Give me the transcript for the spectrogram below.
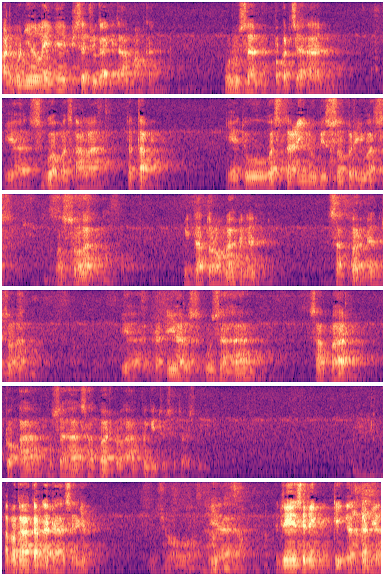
Adapun yang lainnya bisa juga kita amalkan. Urusan pekerjaan, ya sebuah masalah tetap yaitu wasta'inu bis sabri was wassalat. Minta tolonglah dengan sabar dan sholat. Ya, berarti harus usaha, sabar, doa, usaha, sabar, doa, begitu seterusnya. Apakah akan ada hasilnya? Insya Allah. Ya. Jadi sering diingatkan ya.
